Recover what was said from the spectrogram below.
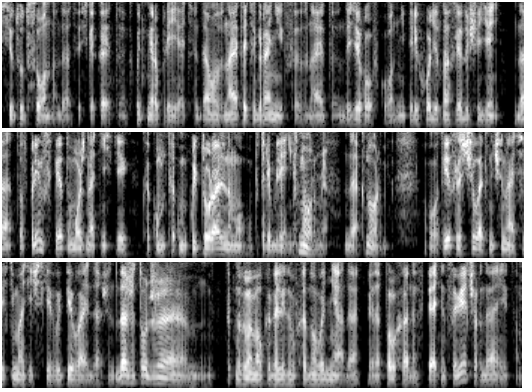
ситуационно, да, то есть какое-то какое мероприятие, да, он знает эти границы, знает дозировку, он не переходит на следующий день, да, то в принципе это можно отнести к какому-то такому культуральному употреблению. К норме. Да, к норме. Вот. Если человек начинает систематически выпивать даже, даже тот же так называемый алкоголизм выходного дня, да, когда по выходным с пятницы вечер, да, и там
